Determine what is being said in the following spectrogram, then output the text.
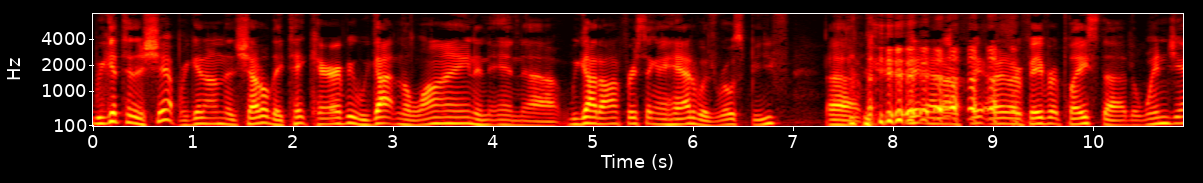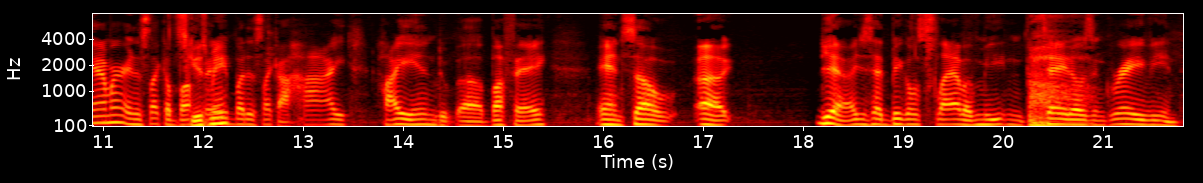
we get to the ship. We get on the shuttle. They take care of you. We got in the line, and and uh, we got on. First thing I had was roast beef. Uh, at, our, fa- at our favorite place, the the Windjammer, and it's like a buffet, Excuse me? but it's like a high high end uh, buffet, and so uh, yeah, I just had big old slab of meat and potatoes and gravy and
